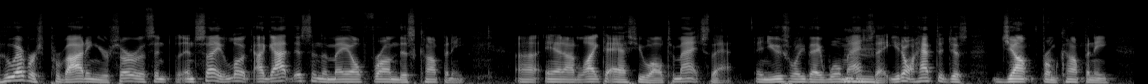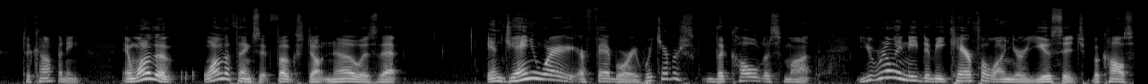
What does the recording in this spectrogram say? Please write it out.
whoever's providing your service and, and say, look, I got this in the mail from this company, uh, and I'd like to ask you all to match that. And usually they will match mm-hmm. that. You don't have to just jump from company to company. And one of the one of the things that folks don't know is that in January or February, whichever's the coldest month, you really need to be careful on your usage because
